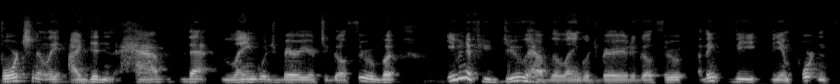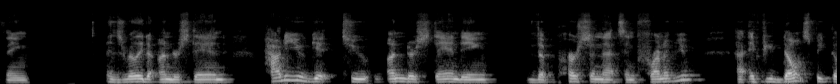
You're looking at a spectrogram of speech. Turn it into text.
fortunately, I didn't have that language barrier to go through. But even if you do have the language barrier to go through, I think the the important thing is really to understand how do you get to understanding the person that's in front of you? Uh, if you don't speak the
